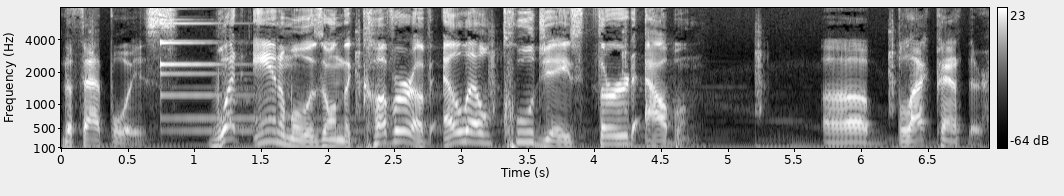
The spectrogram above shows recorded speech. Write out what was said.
The Fat Boys. What animal is on the cover of LL Cool J's third album? Uh, Black Panther.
